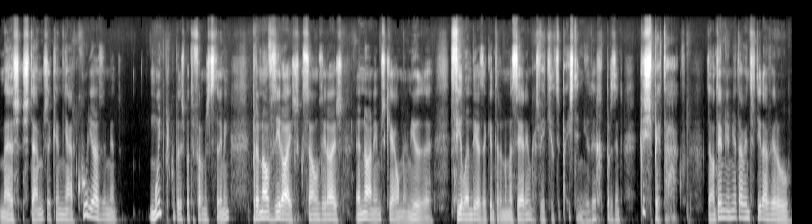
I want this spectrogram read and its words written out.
mas estamos a caminhar curiosamente, muito por culpa das plataformas de streaming, para novos heróis, que são os heróis anónimos, que é uma miúda finlandesa que entra numa série, um gajo vê aquilo e diz, pá, esta miúda representa... Que espetáculo! Então ontem a minha mulher estava entretida a ver o,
